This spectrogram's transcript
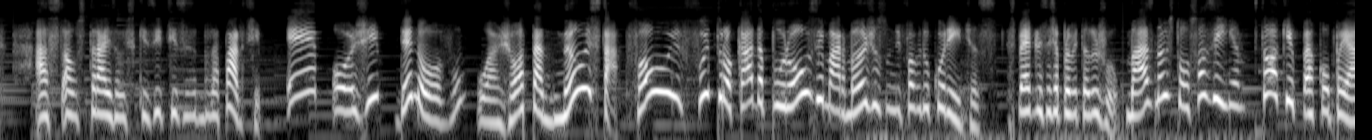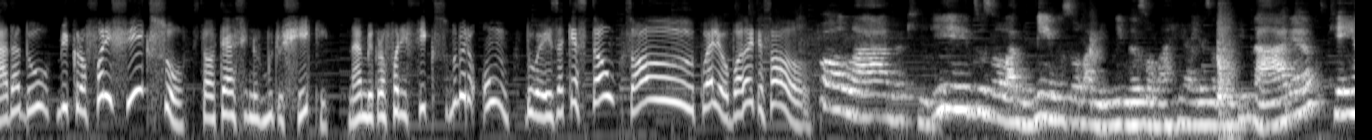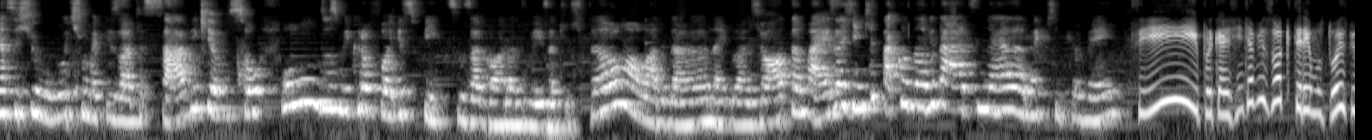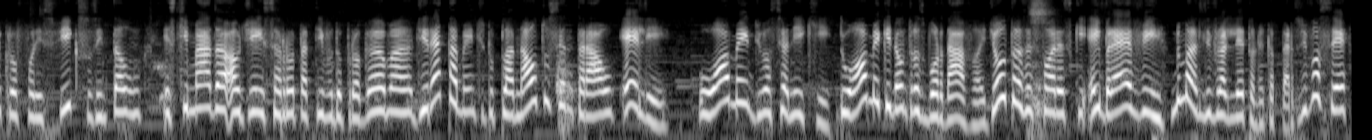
austrais ou esquisitíssimas à parte. E hoje, de novo, o AJ não está. Foi, fui trocada por 11 marmanjos no uniforme do Corinthians. Espero que ele esteja aproveitando o jogo. Mas não estou sozinha. Estou aqui acompanhada do microfone fixo. Estou até assim muito chique né? Microfone fixo número 1 um do Eis a Questão. Sol Coelho, boa noite, Sol. Olá, meus queridos. Olá, meninos. Olá, meninas. Olá, realeza binária. Quem assistiu o último episódio sabe que eu sou um dos microfones fixos agora do Eis a Questão, ao lado da Ana e do AJ, mas a gente tá com novidades, né, Ana, aqui também. Sim, porque a gente avisou que teremos dois microfones fixos, então, estimada audiência rotativa do programa, diretamente do Planalto Central, ele, o Homem de Oceanic, do Homem que não transbordava e de outras histórias que em breve, numa livraria eletrônica perto de você.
